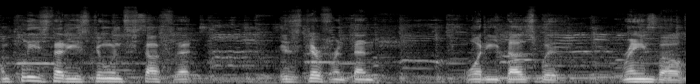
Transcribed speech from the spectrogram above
I'm pleased that he's doing stuff that is different than what he does with Rainbow.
